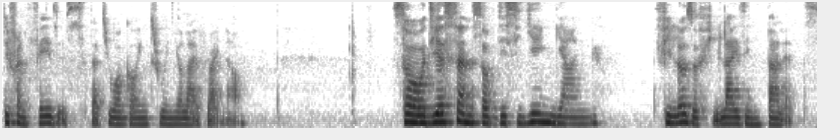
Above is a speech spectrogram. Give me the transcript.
different phases that you are going through in your life right now. So, the essence of this yin yang philosophy lies in balance.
